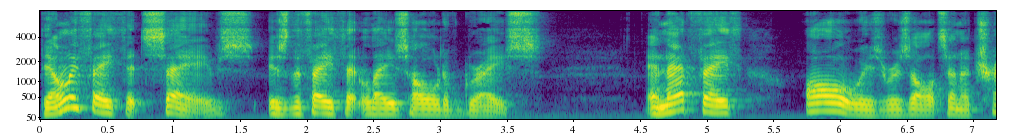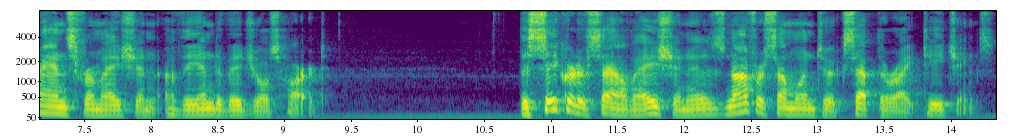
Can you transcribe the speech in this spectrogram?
The only faith that saves is the faith that lays hold of grace. And that faith always results in a transformation of the individual's heart. The secret of salvation is not for someone to accept the right teachings.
